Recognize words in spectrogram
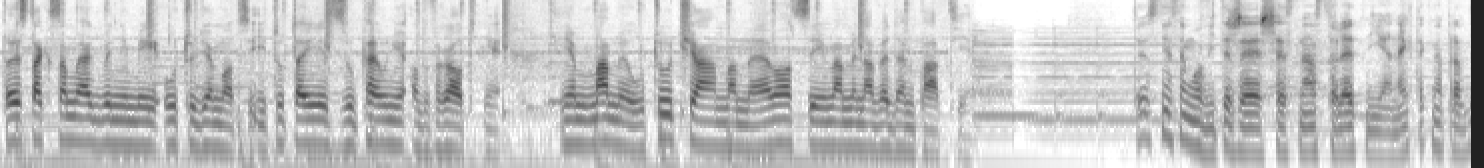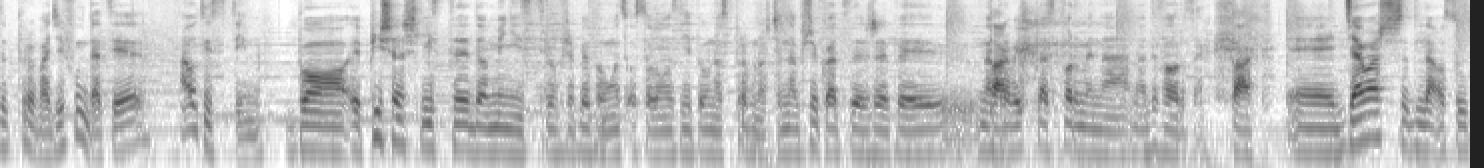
to jest tak samo jakby nie mieli uczuć emocji i tutaj jest zupełnie odwrotnie. Nie, mamy uczucia, mamy emocje i mamy nawet empatię. To jest niesamowite, że 16-letni Janek tak naprawdę prowadzi fundację Autism Team, bo piszesz listy do ministrów, żeby pomóc osobom z niepełnosprawnością, na przykład, żeby naprawić platformy na, na dworcach. Tak. E, Działasz dla osób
